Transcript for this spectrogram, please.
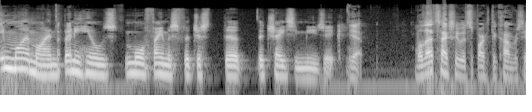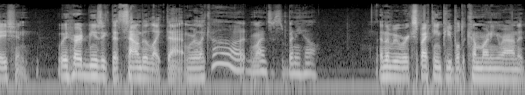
in my mind, Benny Hill's more famous for just the, the chasing music. Yeah. Well, that's actually what sparked the conversation. We heard music that sounded like that, and we were like, "Oh, it reminds us of Benny Hill." And then we were expecting people to come running around and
